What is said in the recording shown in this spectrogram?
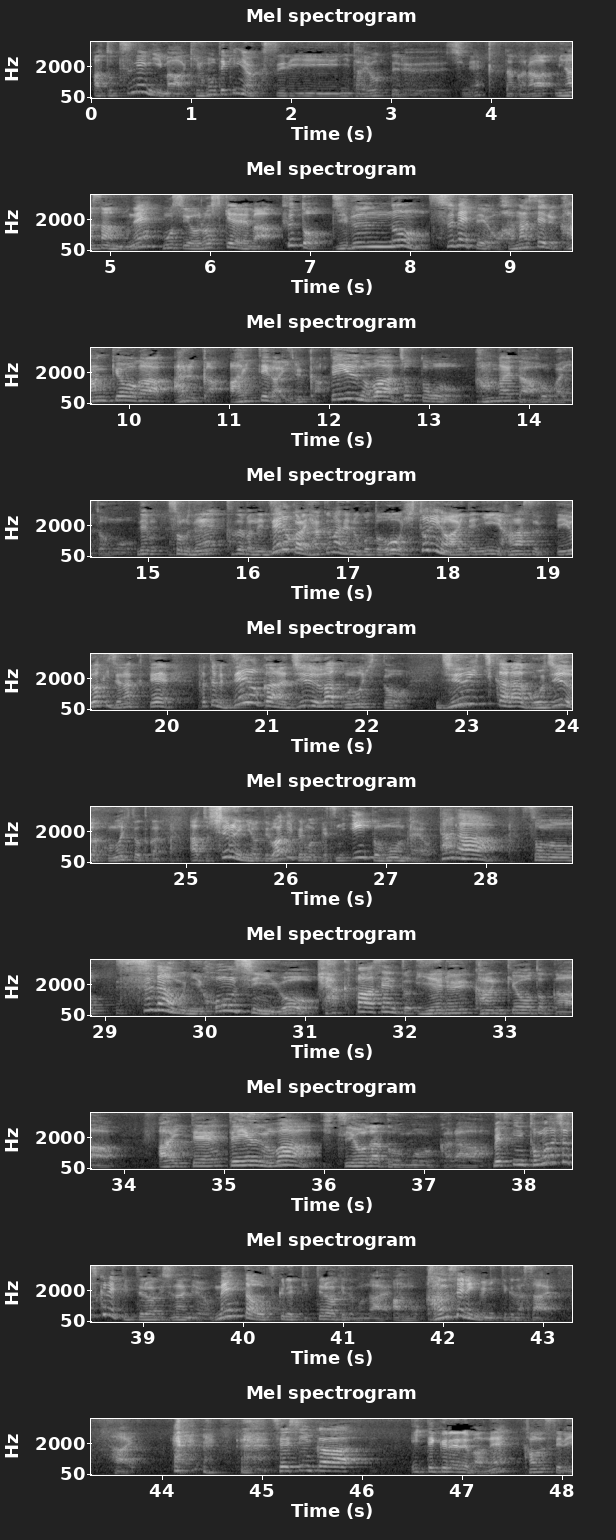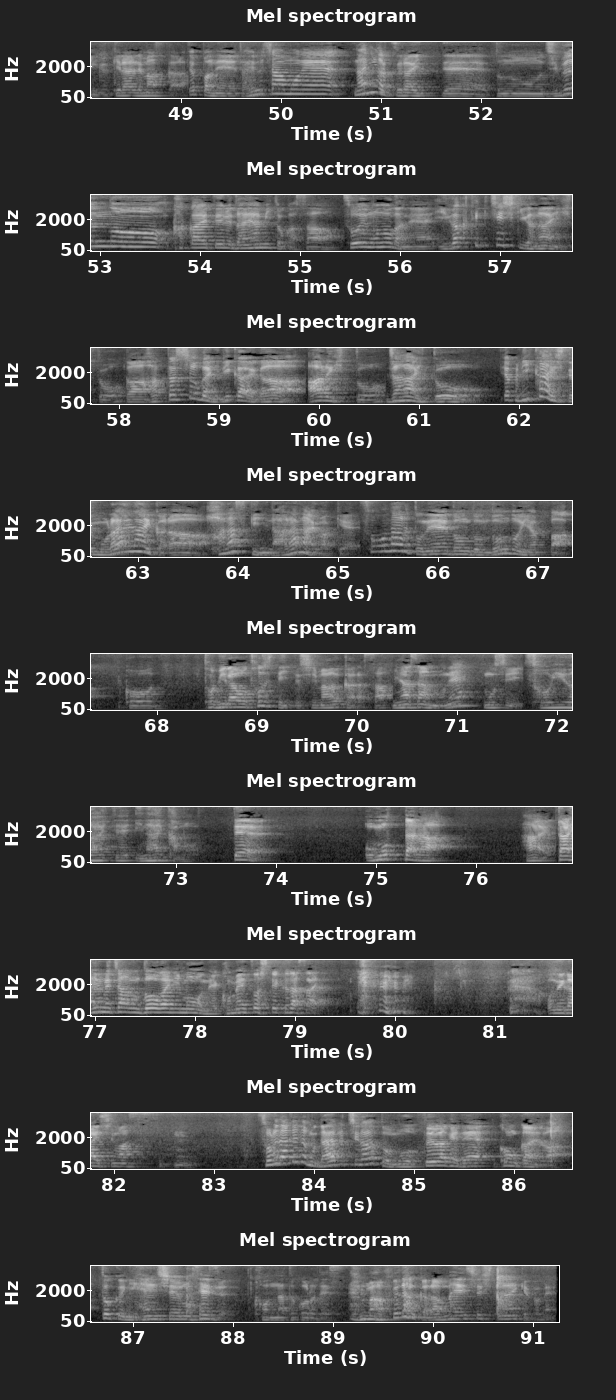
あと常にまあ基本的には薬に頼ってるしね。だから皆さんもねもしよろしければふと自分の全てを話せる環境があるか相手がいるかっていうのはちょっと考えた方がいいと思う。でそのね例えばね0から100までのことを1人の相手に話すっていうわけじゃなくて例えば0から10はこの人11から50はこの人とかあと種類によって分けても別にいいと思うんだよ。ただその素直に本心を100%言える環境とか相手っていうのは必要だと思うから別に友達を作れって言ってるわけじゃないんだよ。メンターを作れって言ってるわけでもない。あのカウンセリングに行ってください。はい。精神科言ってくれればねカウンセリング受けられますから。やっぱねたゆみちゃんもね何が辛いってその自分の抱えてる悩みとかさそういうものがね医学的知識がない人が発達障害に理解がある人じゃないとやっぱ理解してもらえないから話す気にならないわけ。そうなるとねどんどんどんどんやっぱこう扉を閉じていってしまうからさ皆さんもねもしそういう相手いないかもって思ったらはい。たひめちゃんの動画にもうね、コメントしてください。お願いします。うん。それだけでもだいぶ違うと思うというわけで今回は特に編集もせずこんなところです まあ普段からあんま編集してないけどね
